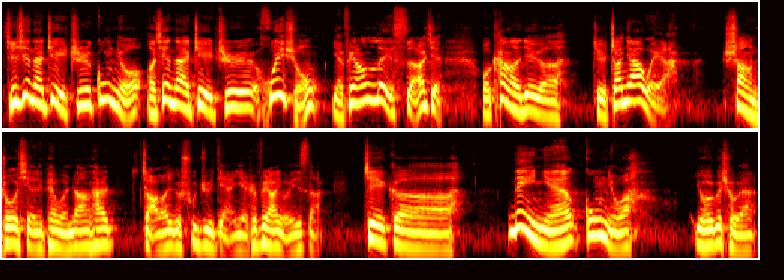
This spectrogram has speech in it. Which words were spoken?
其实现在这支公牛，呃，现在这支灰熊也非常类似。而且我看了这个这个张家伟啊，上周写了一篇文章，他。找到一个数据点也是非常有意思啊。这个那年公牛啊，有一个球员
